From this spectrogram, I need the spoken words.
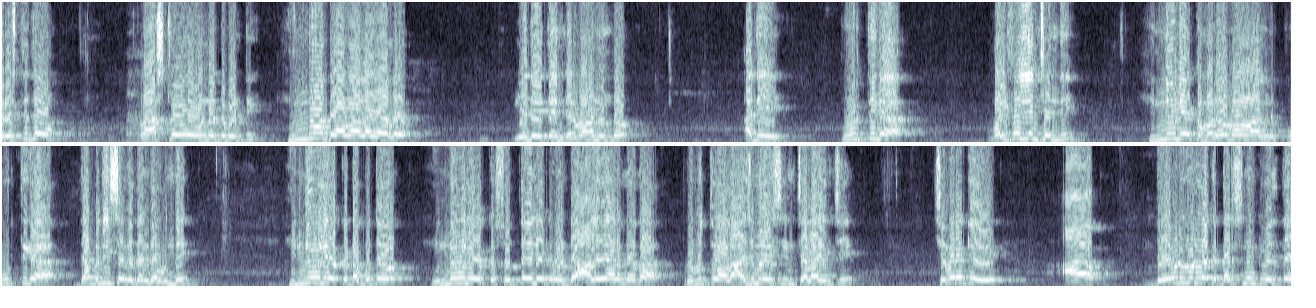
ప్రస్తుతం రాష్ట్రంలో ఉన్నటువంటి హిందూ దేవాలయాల ఏదైతే నిర్వహణ ఉందో అది పూర్తిగా వైఫల్యం చెంది హిందువుల యొక్క మనోభావాలను పూర్తిగా దెబ్బతీసే విధంగా ఉంది. హిందువుల యొక్క డబ్బుతో హిందువుల యొక్క సొత్తు అయినటువంటి ఆలయాల మీద ప్రభుత్వాలు ఆజమాయిషీని చలాయించి చివరికి ఆ దేవుడి గుడిలోకి దర్శనంకి వెళ్తే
